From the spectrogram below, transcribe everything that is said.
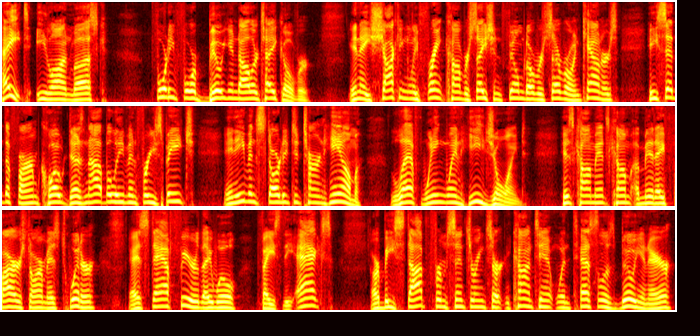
hate Elon Musk $44 billion takeover. In a shockingly frank conversation filmed over several encounters, he said the firm, quote, does not believe in free speech and even started to turn him left wing when he joined. His comments come amid a firestorm as Twitter, as staff fear they will face the axe or be stopped from censoring certain content when Tesla's billionaire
